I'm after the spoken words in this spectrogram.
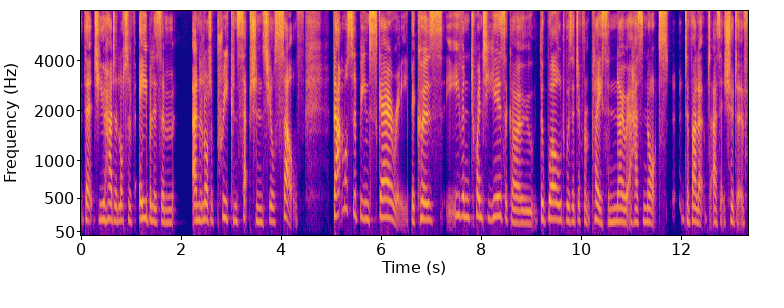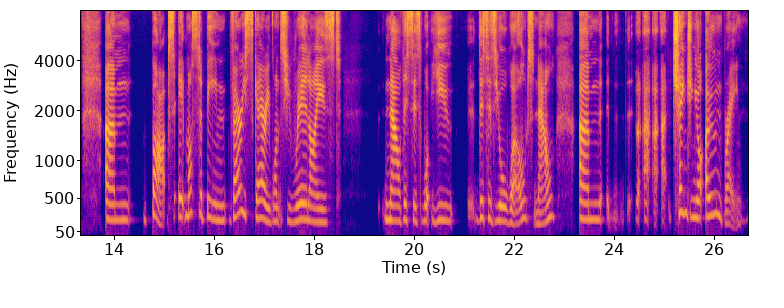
that you had a lot of ableism and a lot of preconceptions yourself that must have been scary because even 20 years ago, the world was a different place. And no, it has not developed as it should have. Um, but it must have been very scary once you realized now this is what you this is your world now. Um, uh, uh, changing your own brain.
